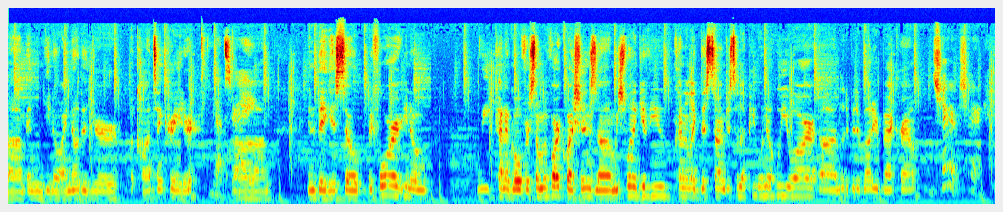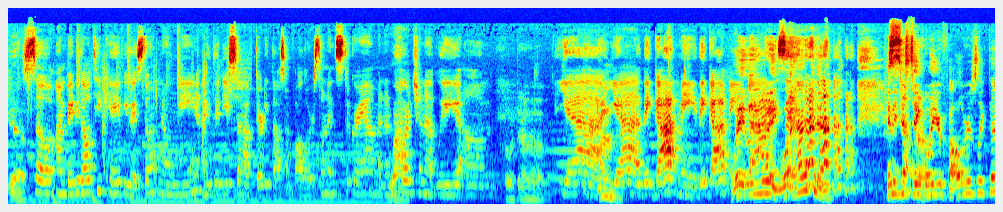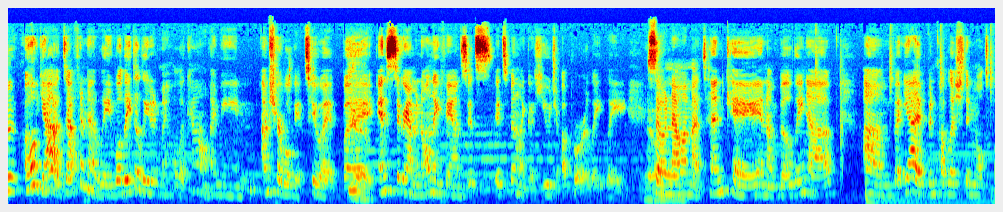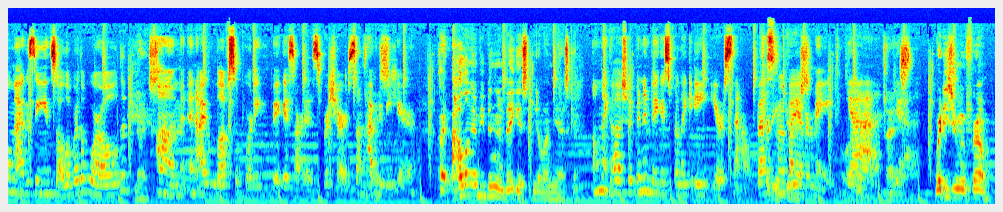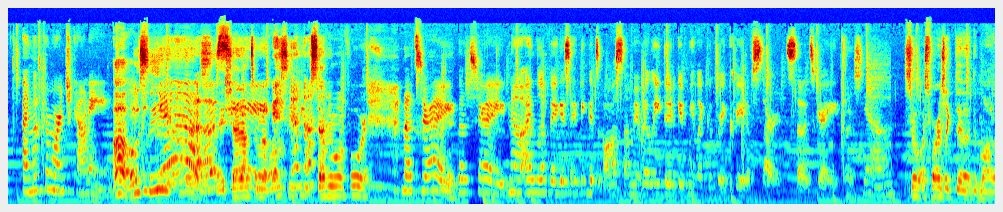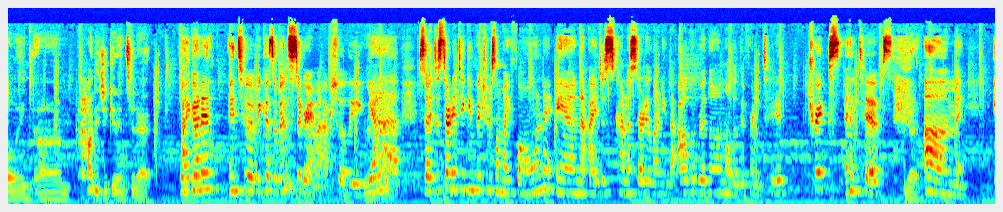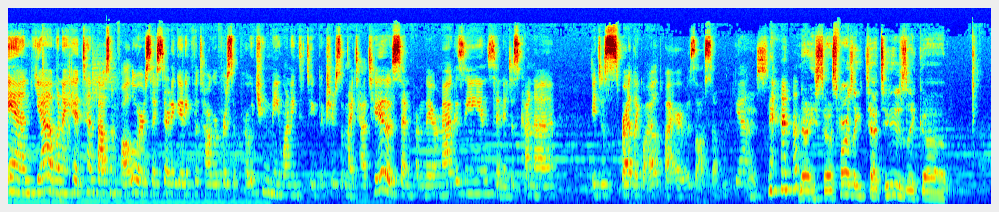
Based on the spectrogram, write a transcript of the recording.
Um, and, you know, I know that you're a content creator That's right. um, in Vegas. So before, you know, we kind of go over some of our questions, um, we just want to give you kind of like this time just to let people know who you are, uh, a little bit about your background. sure, sure. Yeah. So I'm Baby Doll TK. If you guys don't know me, I did used to have 30,000 followers on Instagram, and Wow. unfortunately, um, Hold up. yeah, Mm. yeah, they got me. They got me. Wait, wait, guys. wait, what happened? Can they just So- take away your followers like that? Oh yeah, definitely. Well, they deleted my whole account. I mean, I'm sure we'll get to it, but Yeah. Instagram and OnlyFans, it's it's been like a huge uproar lately. Yeah. So now I'm at 10k and I'm building up. Um, but yeah, I've been published in multiple magazines all over the world. Nice. Um, and I love supporting Vegas artists for sure. So I'm happy Nice. to be here. All right, how long have you been in Vegas, if you don't mind me asking? Oh my gosh, I've been in Vegas for like eight years now. Best move I ever made. Wow. Yeah, Nice. yeah. Where did you move from? I moved from Orange County. Ah, OC. Yeah, Nice. Hey, shout out to my OC. OC people, 714. That's right. That's right. No, I love Vegas. I think it's awesome. It really did give me like a great creative start. So it's great. Nice. Yeah. So, as far as like the, the modeling, um, how did you get into that? I got in, into it because of Instagram actually. Really? Yeah. So I just started taking pictures on my phone and I just kind of started learning the algorithm, all the different ti tricks and tips. Yeah. Um, and yeah, when I hit 10,000 followers, I started getting photographers approaching me wanting to take pictures of my tattoos and from their magazines and it just kind of it just spread like wildfire. It was awesome. Yeah. Nice. Nice. So, as far as like tattoos, like, uh,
